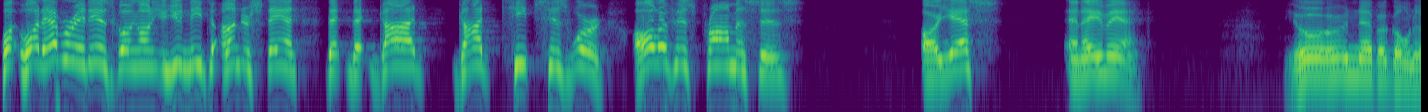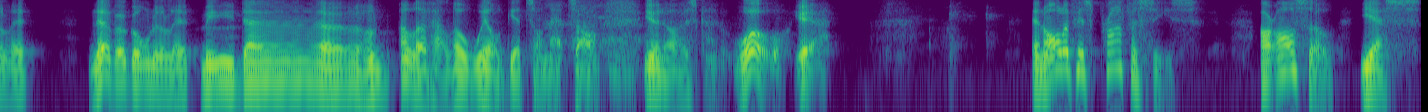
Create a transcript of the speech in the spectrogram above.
what, whatever it is going on, you need to understand that, that God, God keeps His word. All of His promises are yes and amen. You're never gonna let, never gonna let me down. I love how low Will gets on that song. You know, it's kind of, whoa, yeah. And all of his prophecies are also yes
